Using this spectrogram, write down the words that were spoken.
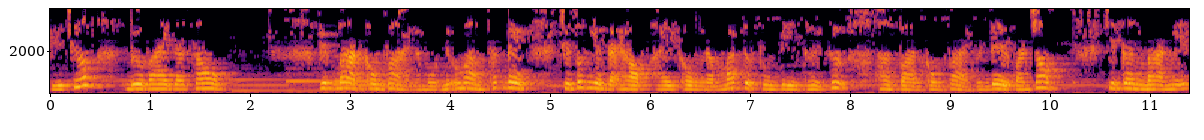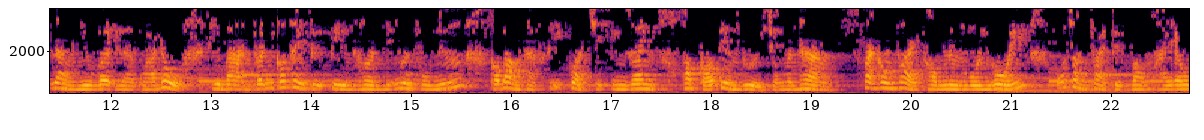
phía trước, đưa vai ra sau. Việc bạn không phải là một nữ hoàng sắc đẹp, chưa tốt nghiệp đại học hay không nắm bắt được thông tin thời sự hoàn toàn không phải vấn đề quan trọng. Chỉ cần bạn nghĩ rằng như vậy là quá đủ thì bạn vẫn có thể tự tin hơn những người phụ nữ có bằng thạc sĩ quản trị kinh doanh hoặc có tiền gửi trong ngân hàng. Bạn không phải khom lưng uốn gối, cũng chẳng phải tuyệt vọng hay âu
